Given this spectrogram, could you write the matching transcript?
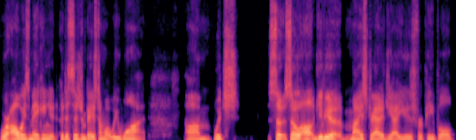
we're always making a decision based on what we want. Um, which so so I'll give you my strategy I use for people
